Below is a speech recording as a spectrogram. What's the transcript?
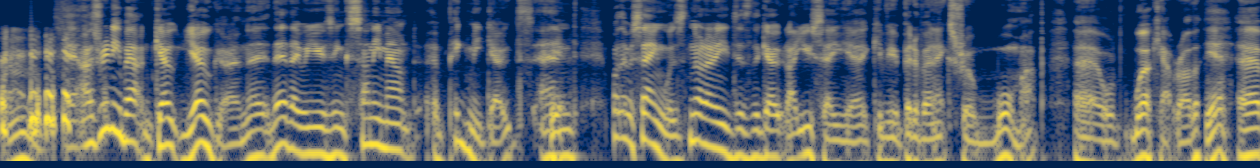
mm. I was reading about goat yoga, and there they were using Sunnymount uh, pygmy goats. And yeah. what they were saying was not only does the goat, like you say, uh, give you a bit of an extra warm up uh, or workout rather, yeah, uh,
